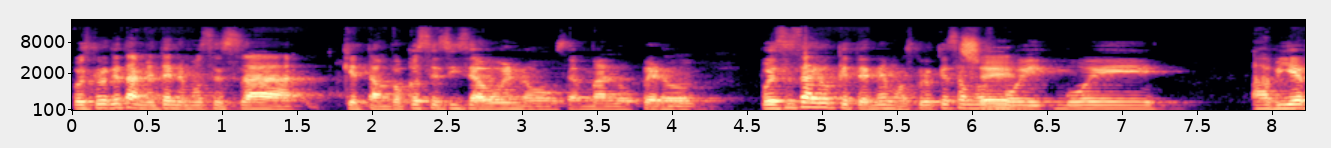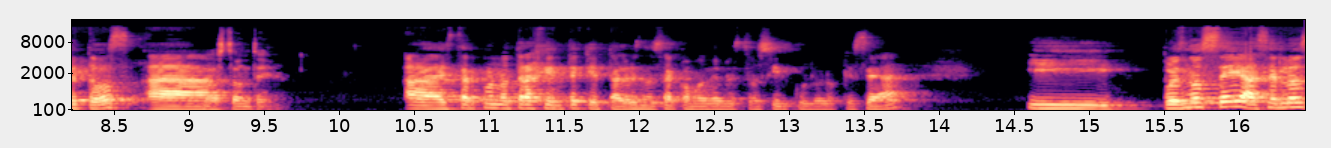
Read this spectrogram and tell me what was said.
pues creo que también tenemos esa, que tampoco sé si sea bueno o sea malo, pero pues es algo que tenemos. Creo que somos Sí. muy, muy abiertos a, Bastante. A estar con otra gente que tal vez no sea como de nuestro círculo, lo que sea. Y pues no sé, hacerlos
